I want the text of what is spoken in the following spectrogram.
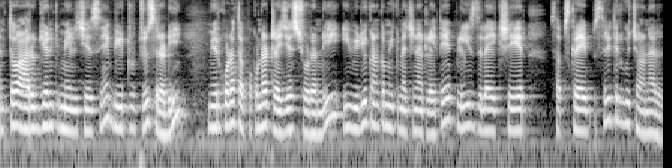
ఎంతో ఆరోగ్యానికి మేలు చేసే బీట్రూట్ జ్యూస్ రెడీ. మీరు కూడా తప్పకుండా ట్రై చేసి చూడండి. ఈ వీడియో కనుక మీకు నచ్చినట్లయితే please like share subscribe Shri Telugu channel.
